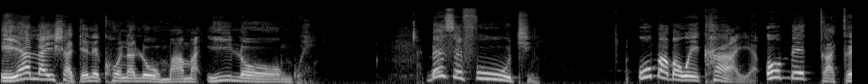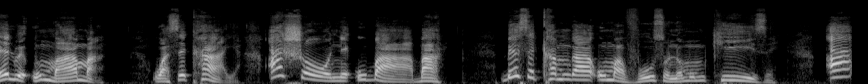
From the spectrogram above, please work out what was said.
eyala ishadele khona lo mama ilongwe. Bese futhi ubaba wekhaya obegcacelwe umama wasekhaya ashone ubaba. Bese qhamuka umavuso noma umkhize a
